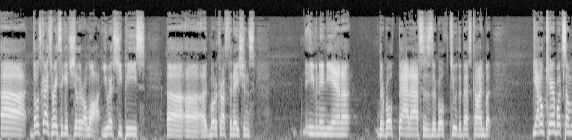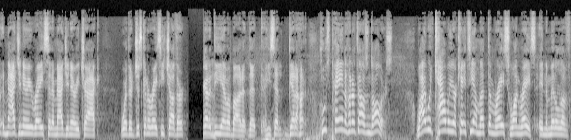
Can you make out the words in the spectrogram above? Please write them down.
uh, those guys race against each other a lot. USGPs, uh, uh, Motocross the Nations, even Indiana. They're both badasses. They're both two of the best kind, but yeah, I don't care about some imaginary race at imaginary track where they're just going to race each other. I got a DM about it that he said, "Get a who's paying hundred thousand dollars? Why would Cowboy or KTM let them race one race in the middle of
